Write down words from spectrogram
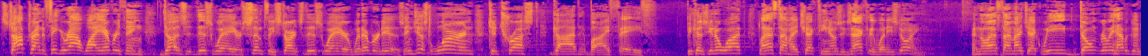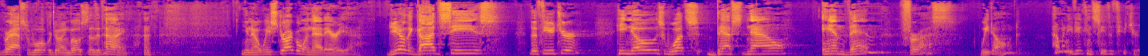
Stop trying to figure out why everything does it this way or simply starts this way or whatever it is. And just learn to trust God by faith. Because you know what? Last time I checked, he knows exactly what he's doing. And the last time I checked, we don't really have a good grasp of what we're doing most of the time. You know, we struggle in that area. Do you know that God sees the future? He knows what's best now and then for us. We don't. How many of you can see the future?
